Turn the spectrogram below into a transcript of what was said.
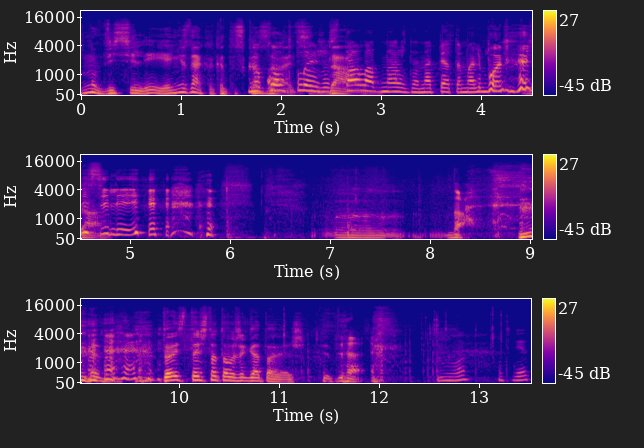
ну, веселее, я не знаю, как это Ну, сказать. Coldplay же Да. стал однажды на пятом альбоме веселее. Э, Да, То есть ты что-то уже готовишь? да. Вот, ответ.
